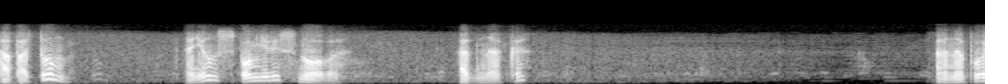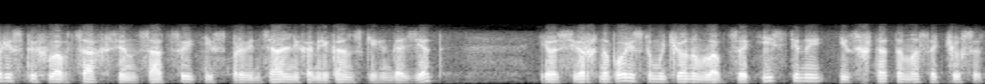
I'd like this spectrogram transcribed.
А потом о нем вспомнили снова. Однако о напористых ловцах сенсаций из провинциальных американских газет – и о сверхнапористом ученом-ловце истины из штата Массачусетс.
